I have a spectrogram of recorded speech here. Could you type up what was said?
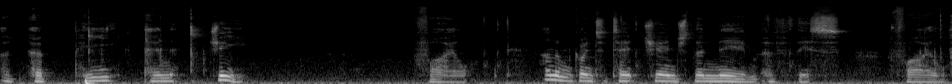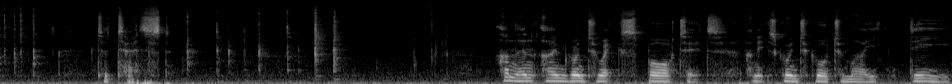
a, a PNG file. And I'm going to change the name of this file to test. And then I'm going to export it and it's going to go to my D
